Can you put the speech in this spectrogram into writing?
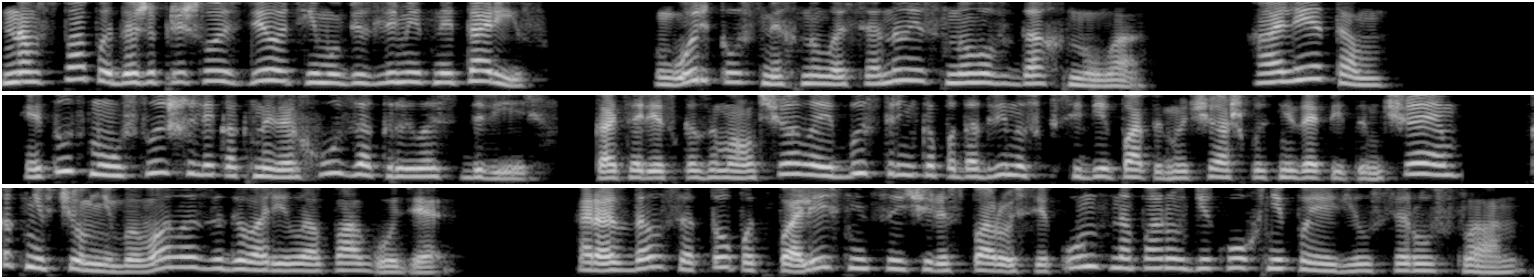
Нам с папой даже пришлось сделать ему безлимитный тариф. Горько усмехнулась она и снова вздохнула. А летом... И тут мы услышали, как наверху закрылась дверь. Катя резко замолчала и, быстренько пододвинув к себе папину чашку с недопитым чаем, как ни в чем не бывало, заговорила о погоде. Раздался топот по лестнице, и через пару секунд на пороге кухни появился Руслан.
